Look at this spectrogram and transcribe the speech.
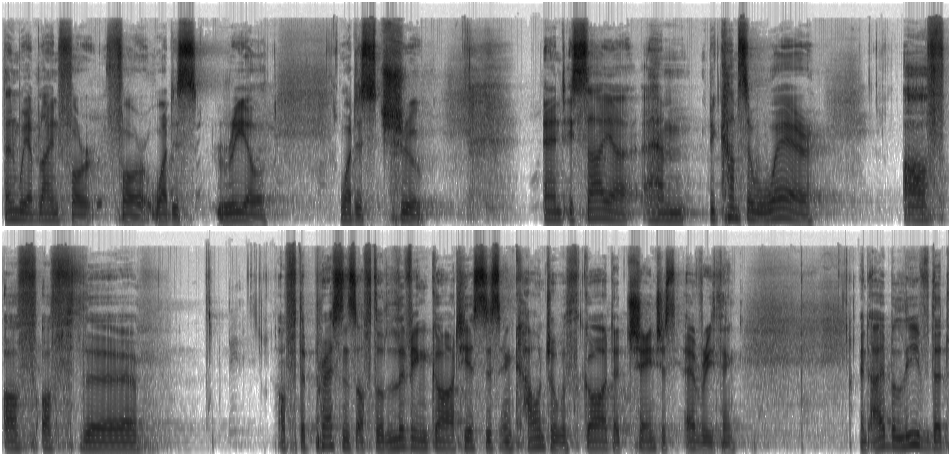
then we are blind for for what is real, what is true. And Isaiah um, becomes aware of of of the of the presence of the living God. He has this encounter with God that changes everything. And I believe that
